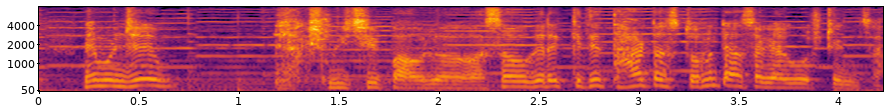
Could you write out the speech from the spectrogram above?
नाही म्हणजे लक्ष्मीची पावलं असं वगैरे किती थाट असतो ना त्या सगळ्या गोष्टींचा.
